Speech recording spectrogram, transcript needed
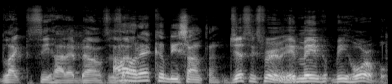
like to see how that balances Oh, out. that could be something. Just experiment. It may be horrible,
